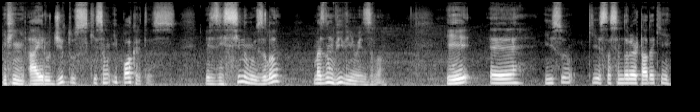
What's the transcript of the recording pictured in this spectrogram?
Enfim, há eruditos que são hipócritas. Eles ensinam o Islã, mas não vivem o Islã. E é isso que está sendo alertado aqui.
